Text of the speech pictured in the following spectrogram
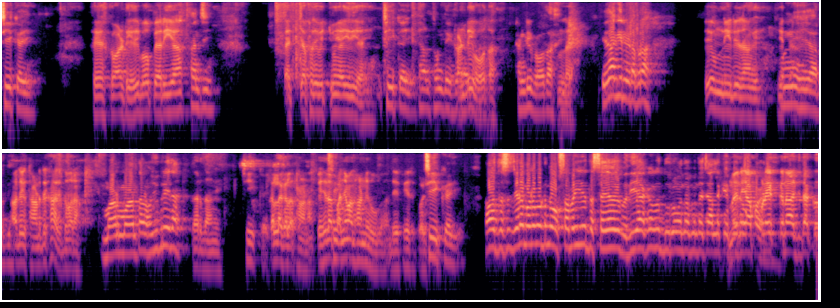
ਠੀਕ ਹੈ ਜੀ। ਫੇਸ ਕੁਆਲਿਟੀ ਇਹਦੀ ਬਹੁਤ ਪਿਆਰੀ ਆ। ਹਾਂਜੀ। ਐਚਐਫ ਦੇ ਵਿੱਚੋਂ ਹੀ ਆਈ ਦੀ ਆ ਇਹ। ਠੀਕ ਹੈ ਜੀ ਤੁਹਾਨੂੰ ਤੁਹਾਨੂੰ ਦੇਖ ਠੰਡੀ ਬਹੁਤ ਆ। ਠੰਡੀ ਬਹੁਤ ਆ ਸੀ ਲੈ। ਇਹਦਾ ਕੀ ਰੇਟ ਆ ਭਰਾ? ਇਹ 19 ਦੇ ਦਾਂਗੇ। 19000 ਦੀ। ਆ ਦੇਖ ਥਾਣ ਦਿਖਾ ਦੇ ਦੁਬਾਰਾ। ਮਾਨ ਮਾਨ ਤਾਂ ਹੋ ਜੂ ਵੀਰੇ ਇਹਦਾ? ਕਰ ਦਾਂਗੇ। ਠੀਕ ਹੈ ਜੀ, ਕੱਲਾ ਕੱਲਾ ਥਾਣਾ ਕਿਸੇ ਦਾ ਪੰਜਵਾਂ ਥਾਣ ਨਹੀਂ ਹੋਊਗਾ ਦੇ ਫੇਸ ਕੁਆਲਿਟੀ ਠੀਕ ਹੈ ਜੀ। ਆਹ ਦੱਸ ਜਿਹੜਾ ਮਾੜਾ ਮੋਟਾ ਨੁਕਸਾ ਬਈ ਉਹ ਦੱਸਿਆ ਜਾਵੇ ਵਧੀਆ ਕਿਉਂਕਿ ਦੂਰੋਂ ਦਾ ਬੰਦਾ ਚੱਲ ਕੇ ਮੈंने ਆਪਣੇ ਇੱਕ ਨਾਲ ਅੱਜ ਤੱਕ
